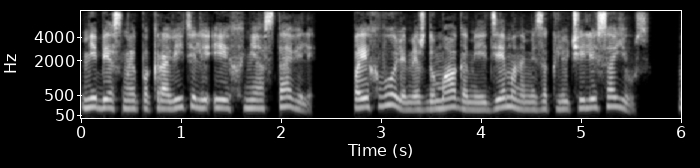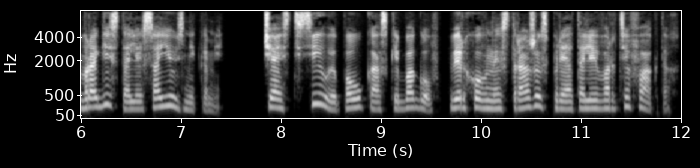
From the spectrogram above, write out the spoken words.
Небесные покровители их не оставили. По их воле между магами и демонами заключили союз. Враги стали союзниками. Часть силы, по указке богов, верховные стражи спрятали в артефактах.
